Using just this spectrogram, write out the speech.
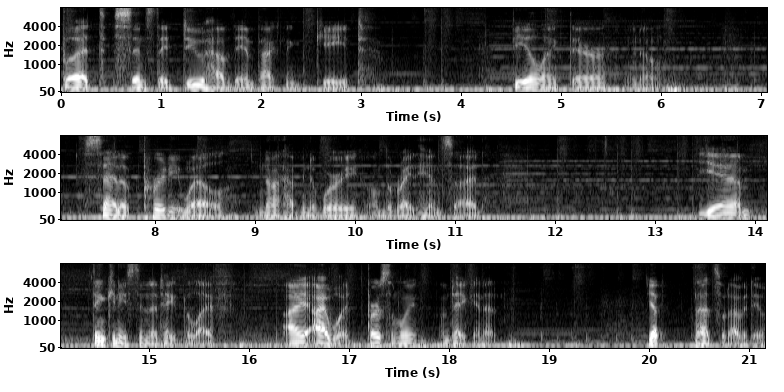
But since they do have the impact negate, feel like they're you know set up pretty well, not having to worry on the right hand side. Yeah, I'm thinking he's gonna take the life. I I would personally. I'm taking it. Yep, that's what I would do.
